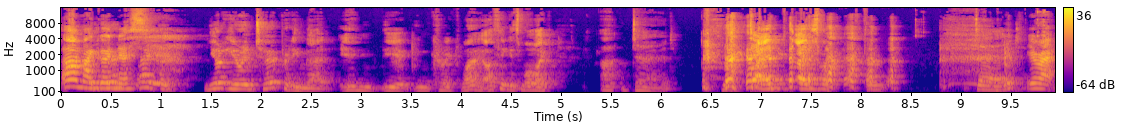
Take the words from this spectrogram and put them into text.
Oh my wait, goodness. You're, you're interpreting that in the incorrect way. I think it's more like, uh, Dad. Dad, Dad, Dad, You're right.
